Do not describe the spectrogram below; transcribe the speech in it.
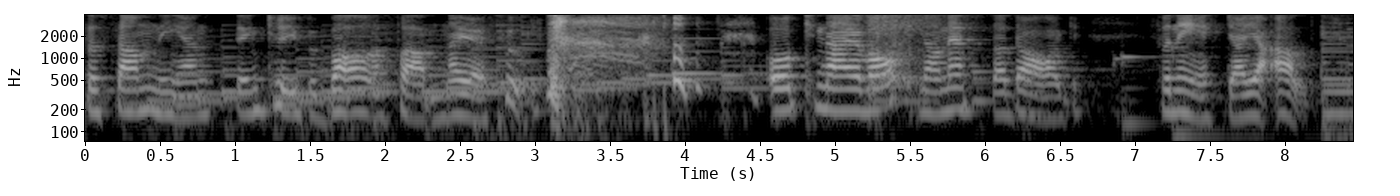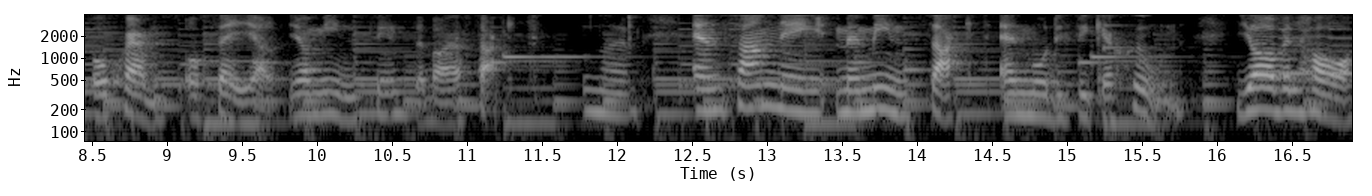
för sanningen den kryper bara fram när jag är full. Och när jag vaknar nästa dag förnekar jag allt och skäms och säger jag minns inte vad jag sagt. Nej. En sanning med minst sagt en modifikation. Jag vill ha,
